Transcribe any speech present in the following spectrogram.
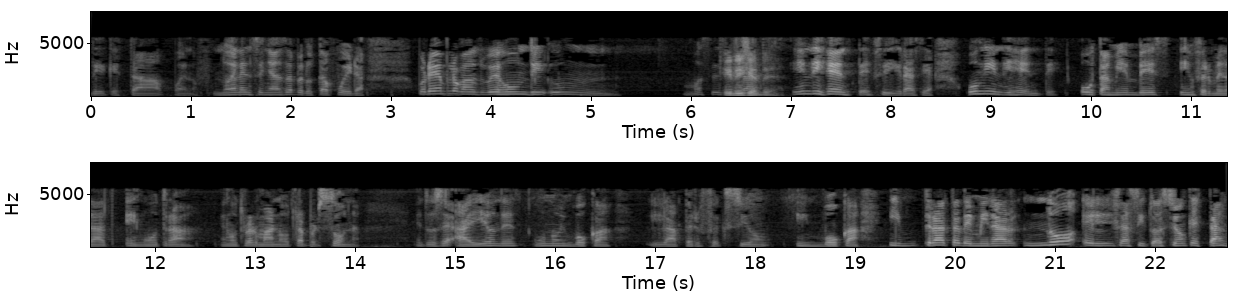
de que está, bueno, no es la enseñanza, pero está afuera. Por ejemplo, cuando tú ves un, un. Indigente. Indigente, sí, gracias. Un indigente. O también ves enfermedad en otra, en otro hermano, otra persona. Entonces ahí es donde uno invoca la perfección, invoca y trata de mirar no el- la situación que estás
